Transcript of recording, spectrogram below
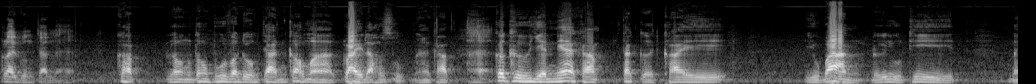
ใกล้ดวงจันทร์นะฮะ ครับเราต้องพูดว่าดวงจันทร์เข้ามาใกล้ดาวศุกร์นะครับ ฮะ ก็คือเย็นเนี้ยครับ ถ้าเกิดใครอยู่บ้านหรืออยู่ที่ใน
